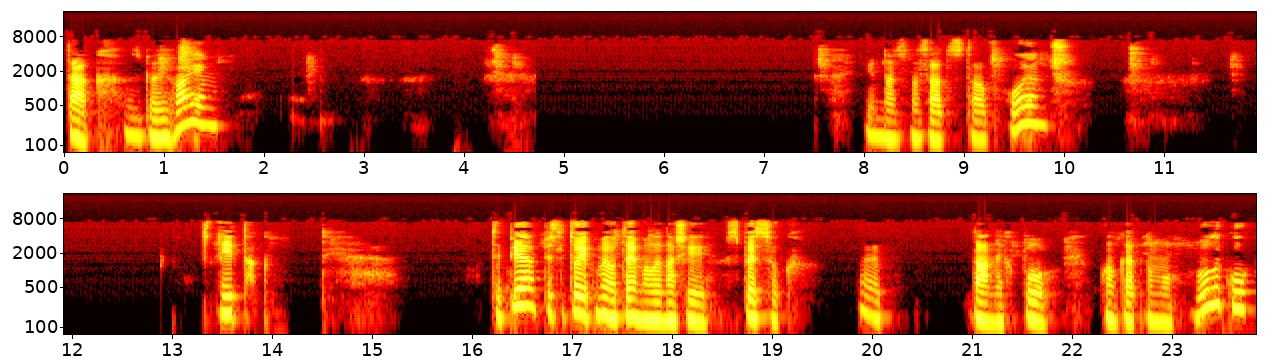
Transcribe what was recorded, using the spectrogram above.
Так, зберігаємо. Він у нас назад став orange. І так. Тепер, після того, як ми отримали наш список е, даних по конкретному вулику,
